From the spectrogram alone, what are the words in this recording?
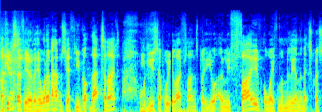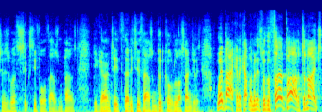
I'll keep it safe for you over here. Whatever happens, Jeff, you've got that tonight. Ah, you've used up all your lifelines, but you're only five away from a million. The next question is worth £64,000. You're guaranteed 32000 Good call to Los Angeles. We're back in a couple of minutes with the third part of tonight's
